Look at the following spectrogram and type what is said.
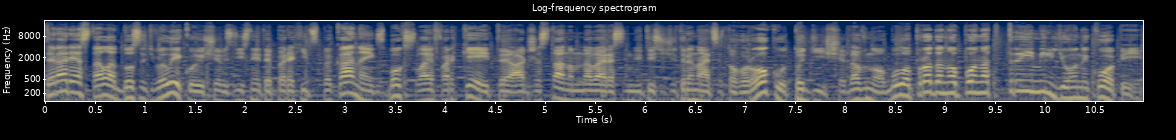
Терарія стала досить великою, щоб здійснити перехід з ПК на Xbox Live Arcade, адже станом на вересень 2013 року, тоді ще давно, було продано понад 3 мільйони копій.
